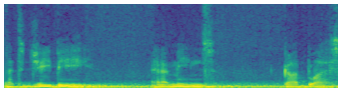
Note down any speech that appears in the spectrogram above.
that's GB and it means God bless.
